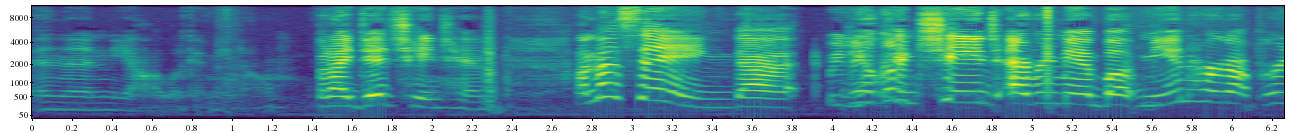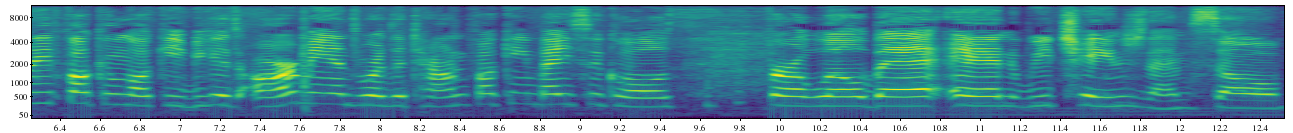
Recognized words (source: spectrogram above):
And then yeah, look at me now. But I did change him. I'm not saying that We you can change every man, but me and her got pretty fucking lucky because our mans were the town fucking bicycles for a little bit, and we changed them. So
